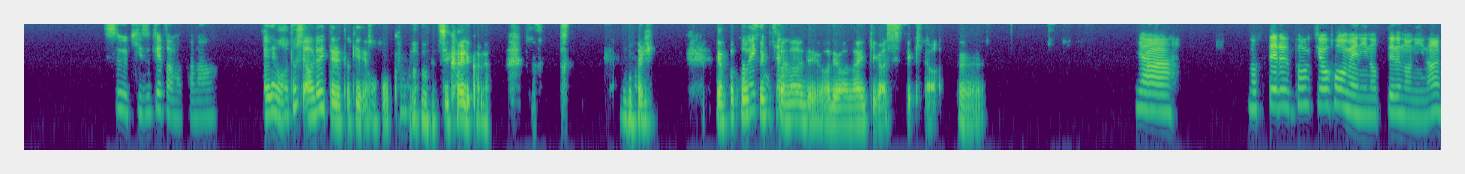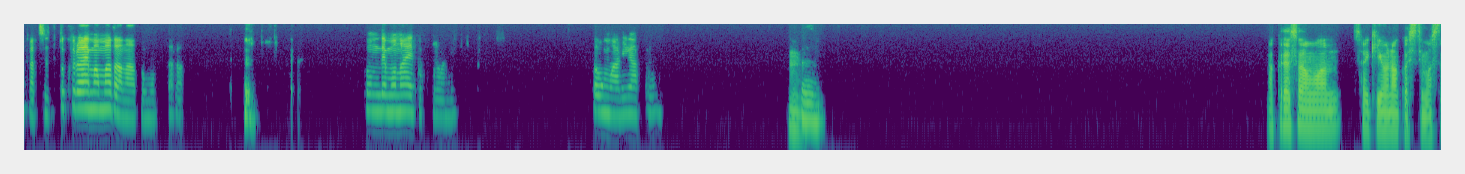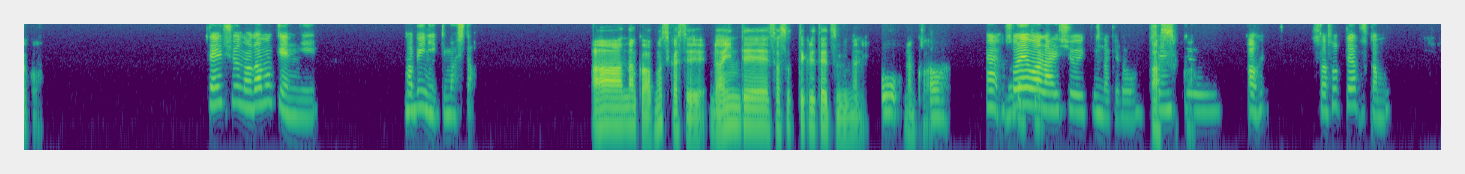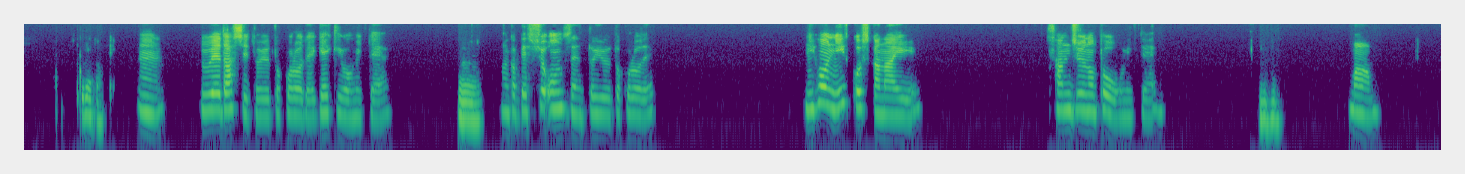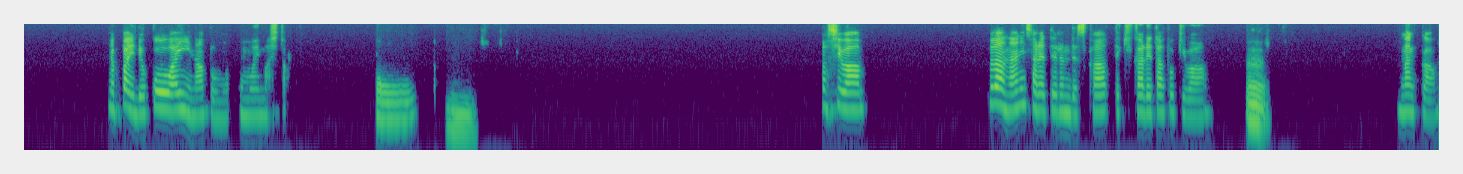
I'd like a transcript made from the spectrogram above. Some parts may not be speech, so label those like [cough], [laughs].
すぐ気づけたのかな。え、でも私歩いてる時でも方向を間違えるから。あんまり。やっぱ交通機関ならではではない気がしてきた。うん。いやー、乗ってる、東京方面に乗ってるのになんかずっと暗いままだなと思ったら、[laughs] とんでもないところに。どうもありがとう。うんう。ん。ラクダさんは最近は何かしてましたか？先週、長野県に旅に行きました。あー、なんかもしかして LINE で誘ってくれたやつみんなに？お、なんか、あ、うん、それは来週行くんだけど、あ先週そっか、あ、誘ったやつかも。どれだっけ？うん。上田市というところで劇を見て、うん。なんか別所温泉というところで、日本に1個しかない三重の塔を見て、まあ、やっぱり旅行はいいなとも思いました。おーうん。私は、普段何されてるんですかって聞かれたときは、うん。なんか、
